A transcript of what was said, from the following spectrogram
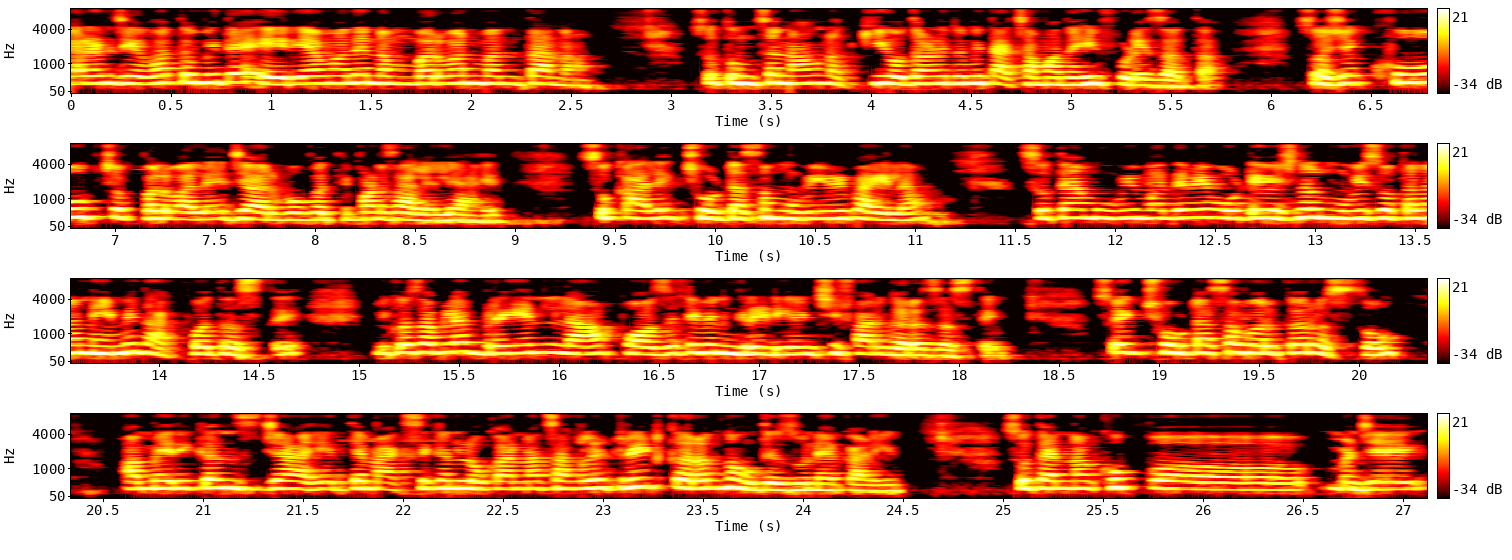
कारण जेव्हा तुम्ही त्या एरियामध्ये नंबर वन बनता ना सो तुमचं नाव नक्की होतं आणि तुम्ही त्याच्यामध्येही पुढे जाता. सो असे खूप चप्पलवाले जे अर्बोपती पण झालेले आहेत. सो काल एक छोटासा मूवी मी पाहिला. सो त्या मूवीमध्ये मी मोटिवेशनल मूवी स्वतःला नेहमी दाखवत असते. बिकॉज आपल्या ब्रेनला पॉझिटिव्ह इन्ग्रेडियंटची फार गरज असते. सो एक छोटासा वर्कर असतो. अमेरिकन्स जे आहेत ते मॅक्सिकन लोकांना चांगलं ट्रीट करत नव्हते जुन्या काळी. सो त्यांना खूप म्हणजे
